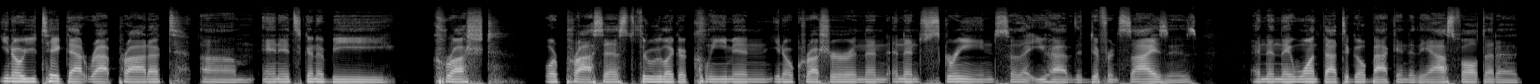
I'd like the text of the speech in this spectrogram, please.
you know, you take that RAP product um, and it's going to be crushed or processed through like a Kleemann, you know, crusher and then and then screened so that you have the different sizes. And then they want that to go back into the asphalt at a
